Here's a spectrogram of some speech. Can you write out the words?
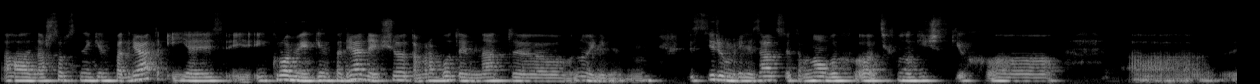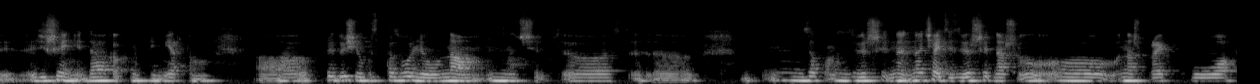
а, наш собственный генподряд, и, и, и кроме генподряда еще там работаем над, э, ну или тестируем реализацию там, новых э, технологических э, решений, да, как, например, там, а, предыдущий выпуск позволил нам значит, э, э, завершить, начать и завершить нашу, э, наш проект по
